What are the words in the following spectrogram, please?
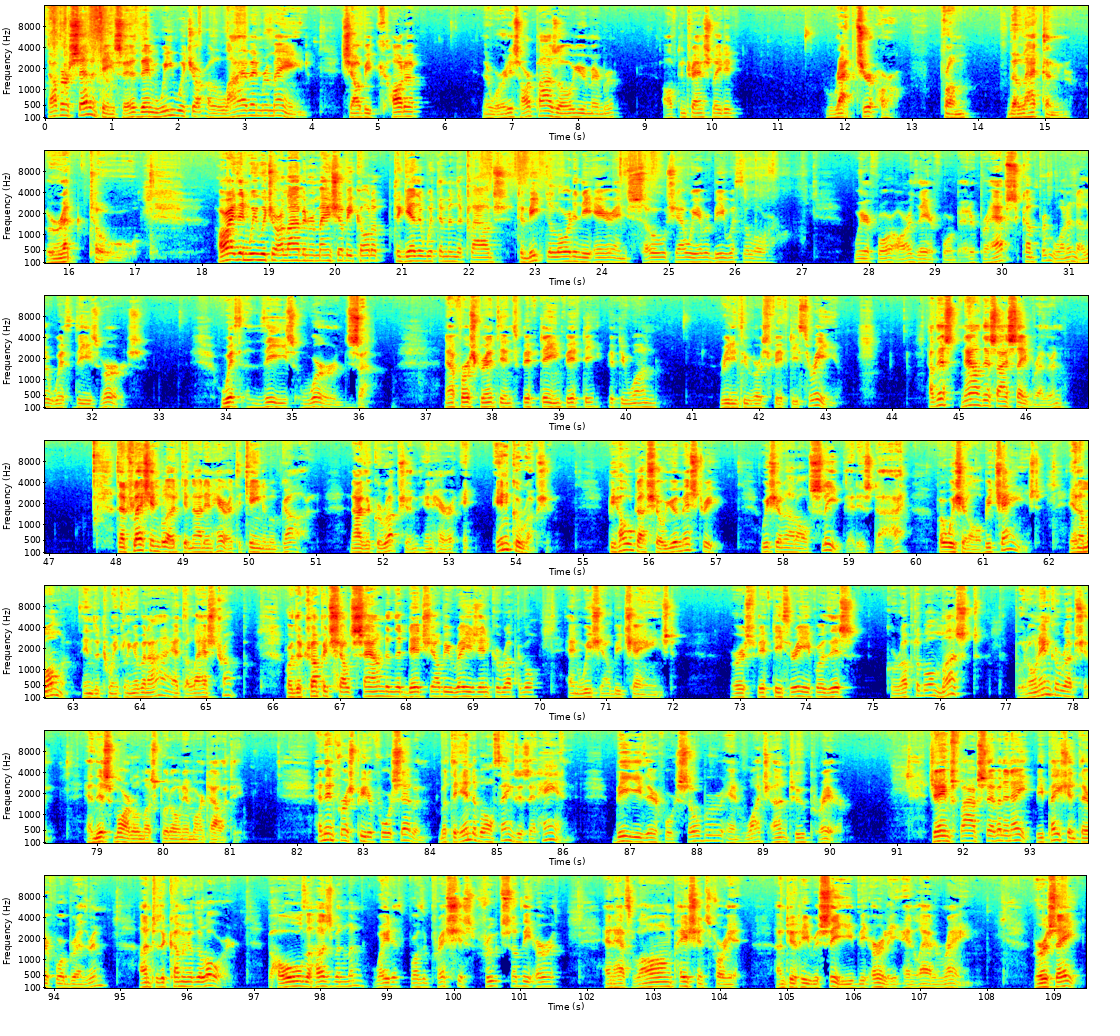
Now, verse 17 says, Then we which are alive and remain shall be caught up. The word is harpazo, you remember, often translated rapture or from the Latin repto. All right, then we which are alive and remain shall be caught up together with them in the clouds to meet the Lord in the air, and so shall we ever be with the Lord. Wherefore, are therefore better, perhaps comfort one another with these words. With these words. Now 1 Corinthians 15, 50, 51, reading through verse 53. Now this, now this I say, brethren, that flesh and blood cannot inherit the kingdom of God, neither corruption inherit incorruption. Behold, I show you a mystery we shall not all sleep, that is, die, but we shall all be changed in a moment, in the twinkling of an eye, at the last trump. For the trumpet shall sound, and the dead shall be raised incorruptible, and we shall be changed. Verse 53 For this corruptible must put on incorruption, and this mortal must put on immortality. And then 1 Peter 4 7 But the end of all things is at hand. Be ye therefore sober and watch unto prayer. James 5, 7 and 8. Be patient therefore, brethren, unto the coming of the Lord. Behold, the husbandman waiteth for the precious fruits of the earth, and hath long patience for it, until he receive the early and latter rain. Verse 8.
